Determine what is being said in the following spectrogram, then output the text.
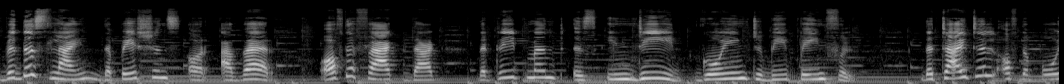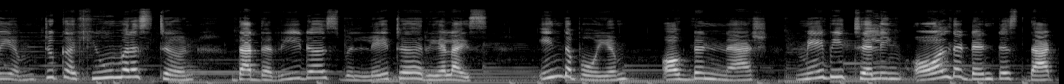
With this line, the patients are aware of the fact that the treatment is indeed going to be painful. The title of the poem took a humorous turn that the readers will later realize. In the poem, Ogden Nash may be telling all the dentists that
